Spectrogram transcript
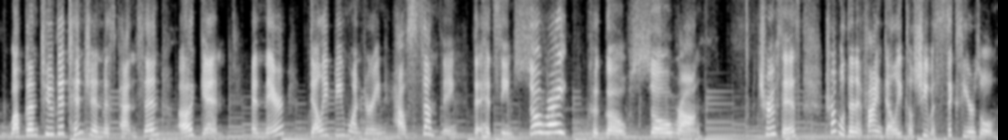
welcome to detention, Miss Pattison, again. And there, Delly'd be wondering how something that had seemed so right could go so wrong. Truth is, trouble didn't find Delly till she was six years old.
